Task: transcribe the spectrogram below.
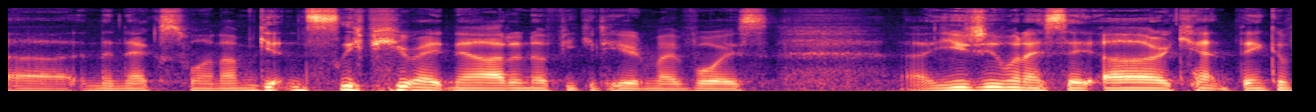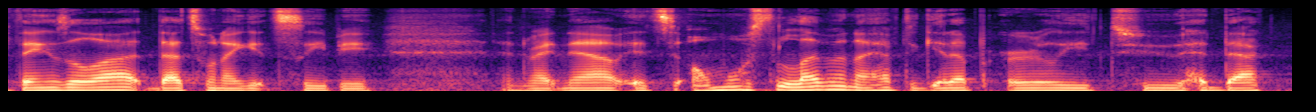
uh, in the next one. I'm getting sleepy right now. I don't know if you could hear it in my voice. Uh, usually, when I say uh or can't think of things a lot, that's when I get sleepy. And right now it's almost 11. I have to get up early to head back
